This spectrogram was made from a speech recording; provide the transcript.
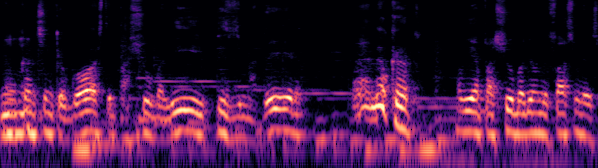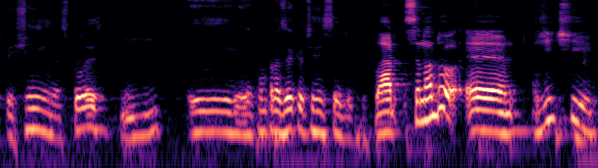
É um uhum. cantinho que eu gosto, tem pachuba ali, piso de madeira. É meu canto. Ali é a pachuba, ali onde eu faço meus peixinhos, as coisas. Uhum. E é com prazer que eu te recebo aqui. Claro. Senador, é, a, gente,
